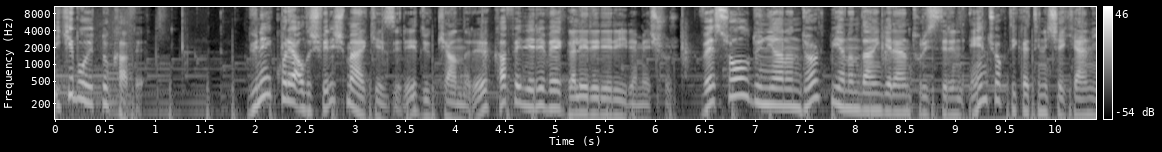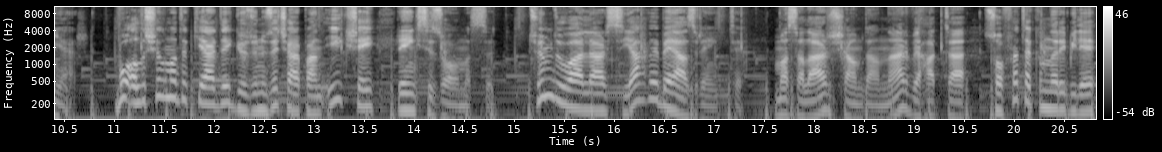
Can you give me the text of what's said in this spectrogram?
İki boyutlu kafe Güney Kore alışveriş merkezleri, dükkanları, kafeleri ve galerileriyle meşhur. Ve Seoul dünyanın dört bir yanından gelen turistlerin en çok dikkatini çeken yer. Bu alışılmadık yerde gözünüze çarpan ilk şey renksiz olması. Tüm duvarlar siyah ve beyaz renkte. Masalar, şamdanlar ve hatta sofra takımları bile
